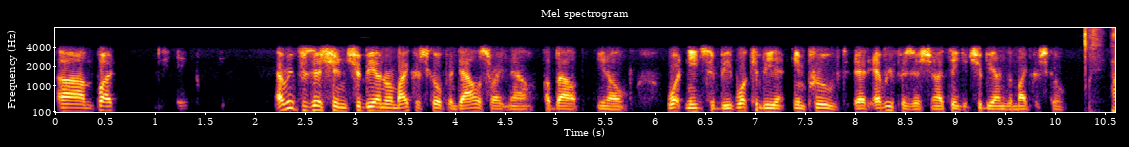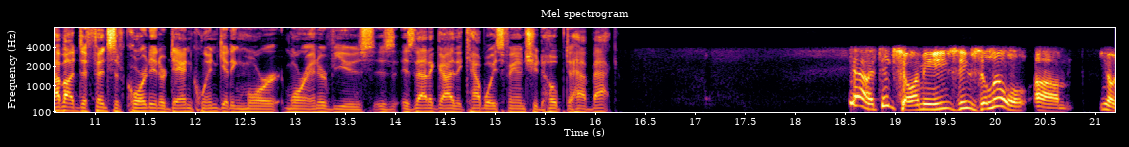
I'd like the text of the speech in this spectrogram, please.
Um, but every position should be under a microscope in Dallas right now about you know what needs to be what can be improved at every position. I think it should be under the microscope. How about defensive coordinator Dan Quinn getting more more interviews? Is is that a guy that Cowboys fans should hope to have back? Yeah, I think so. I mean, he's he was a little um, you know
